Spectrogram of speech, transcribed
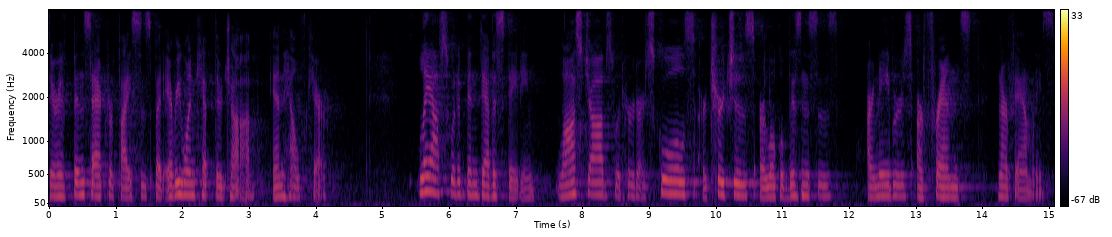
There have been sacrifices, but everyone kept their job and health care. Layoffs would have been devastating. Lost jobs would hurt our schools, our churches, our local businesses, our neighbors, our friends, and our families.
